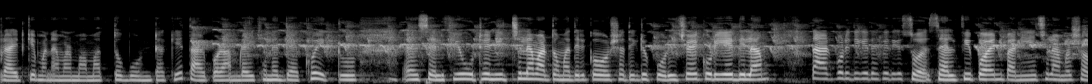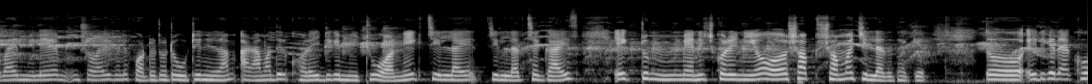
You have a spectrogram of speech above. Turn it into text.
ব্রাইডকে মানে আমার মামার তো বোনটাকে। তারপর আমরা এখানে দেখো একটু সেলফিও উঠে নিচ্ছিলাম আর তোমাদেরকে ওর সাথে একটু পরিচয় করিয়ে দিলাম। তারপর এদিকে দেখো, এদিকে সেলফি পয়েন্ট বানিয়েছিল। আমরা সবাই মিলে সবাই মিলে ফটো টটো উঠে নিলাম। আর আমাদের ঘরের দিকে মিঠু অনেক চিল্লায়, চিল্লাচ্ছে গাইজ একটু ম্যানেজ করে নিও, ও সব সময় চিল্লাতে থাকে। তো এইদিকে দেখো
